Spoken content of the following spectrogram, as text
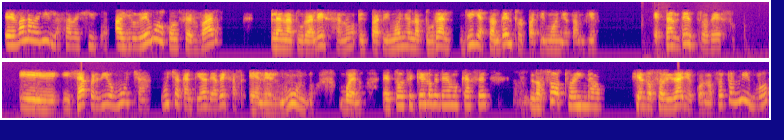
eh, van a venir las abejitas. Ayudemos a conservar la naturaleza, ¿no? El patrimonio natural. Y ellas están dentro del patrimonio también. Están dentro de eso. Y, y, se ha perdido mucha, mucha cantidad de abejas en el mundo. Bueno, entonces, ¿qué es lo que tenemos que hacer? Nosotros, y no, siendo solidarios con nosotros mismos,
